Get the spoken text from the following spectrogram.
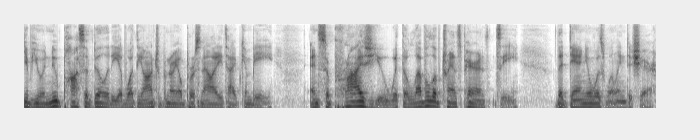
give you a new possibility of what the entrepreneurial personality type can be and surprise you with the level of transparency that Daniel was willing to share.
